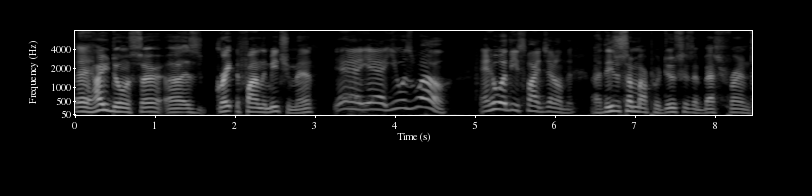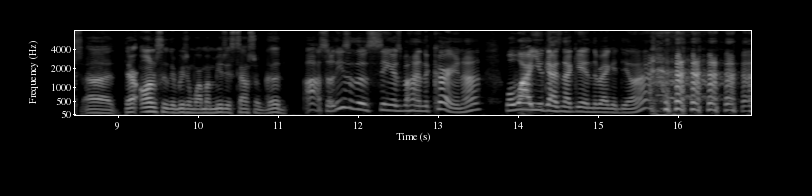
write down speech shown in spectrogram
Hey, how you doing, sir? Uh, it's great to finally meet you, man. Yeah, yeah, you as well. And who are these fine gentlemen? Uh, these are some of my producers and best friends. Uh, they're honestly the reason why my music sounds so good. Ah, so these are those singers behind the curtain, huh? Well, why are you guys not getting the record deal, huh?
